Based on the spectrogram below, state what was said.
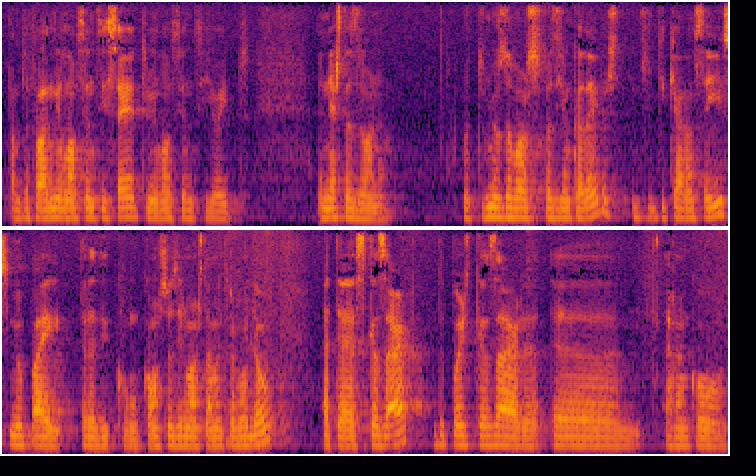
Estamos a falar de 1907, 1908, nesta zona. Os meus avós faziam cadeiras, dedicaram-se a isso. O meu pai, com, com os seus irmãos, também trabalhou até se casar. Depois de casar, uh, arrancou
